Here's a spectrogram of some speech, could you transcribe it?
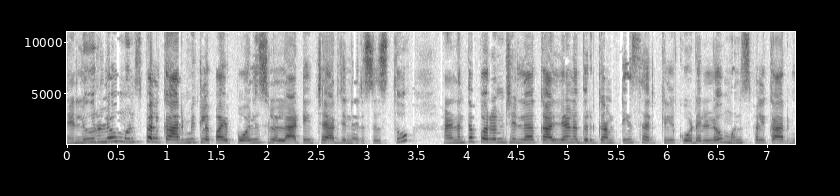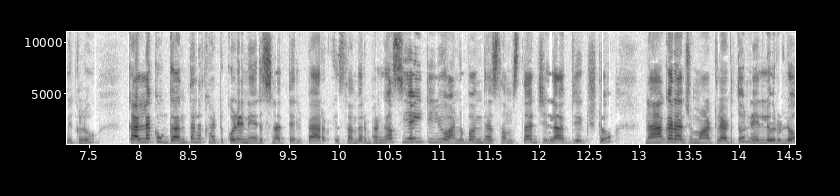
నెల్లూరులో మున్సిపల్ కార్మికులపై పోలీసులు లాఠీ చార్జ్ నిరసిస్తూ అనంతపురం జిల్లా కళ్యాణదుర్గం టీ సర్కిల్ కూడలిలో మున్సిపల్ కార్మికులు కళ్ళకు గంతలు కట్టుకుని నిరసన తెలిపారు. ఈ సందర్భంగా సిఐటియు అనుబంధ సంస్థ జిల్లా అధ్యక్షుడు నాగరాజు మాట్లాడుతూ నెల్లూరులో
